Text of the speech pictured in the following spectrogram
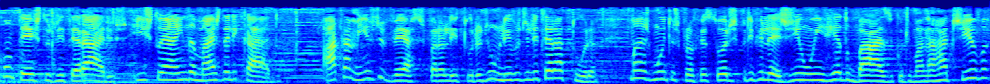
Com textos literários, isto é ainda mais delicado. Há caminhos diversos para a leitura de um livro de literatura, mas muitos professores privilegiam o enredo básico de uma narrativa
